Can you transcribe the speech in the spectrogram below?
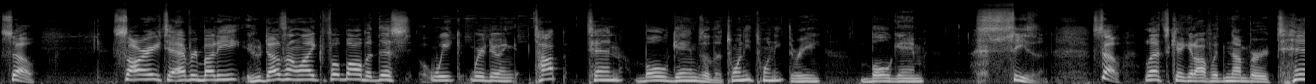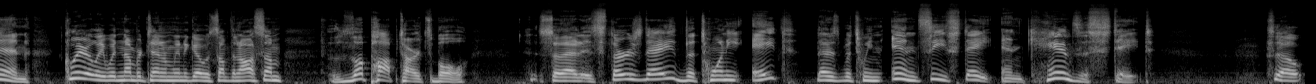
So, Sorry to everybody who doesn't like football, but this week we're doing top 10 bowl games of the 2023 bowl game season. So let's kick it off with number 10. Clearly, with number 10, I'm going to go with something awesome the Pop Tarts Bowl. So that is Thursday, the 28th. That is between NC State and Kansas State. So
